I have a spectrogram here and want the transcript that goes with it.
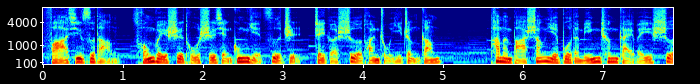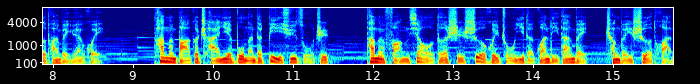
法西斯党从未试图实现工业自治这个社团主义政纲。他们把商业部的名称改为社团委员会，他们把个产业部门的必须组织，他们仿效德式社会主义的管理单位，称为社团，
